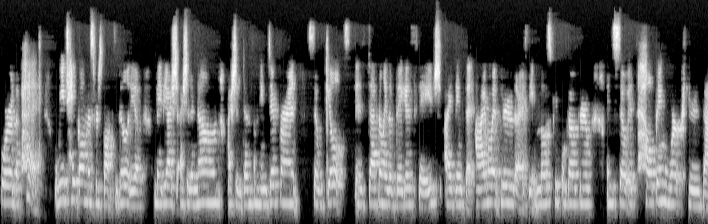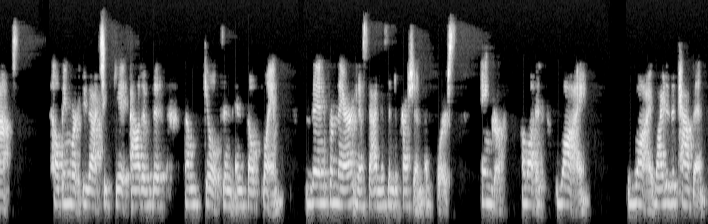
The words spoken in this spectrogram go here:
for the pet, we take on this responsibility of maybe I, sh- I should have known, I should have done something different. So guilt is definitely the biggest stage I think that I went through, that I see most people go through. And so it's helping work through that, helping work through that to get out of this um, guilt and, and self blame. Then from there, you know, sadness and depression, of course, anger. A lot is why, why, why did this happen?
